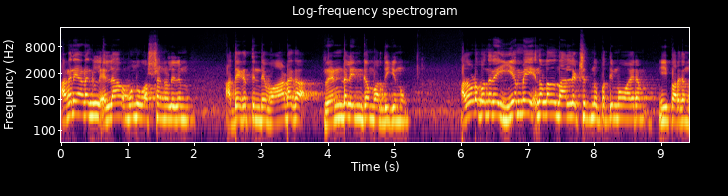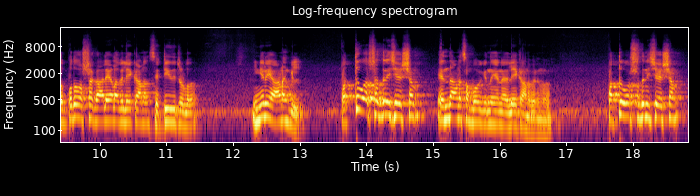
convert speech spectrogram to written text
അങ്ങനെയാണെങ്കിൽ എല്ലാ മൂന്ന് വർഷങ്ങളിലും അദ്ദേഹത്തിന്റെ വാടക റെന്റൽ ഇൻകം വർദ്ധിക്കുന്നു. അതോടൊപ്പം തന്നെ ഇ എം ഐ എന്നുള്ളത് നാല് ലക്ഷത്തി മുപ്പത്തി മൂവായിരം ഈ പറഞ്ഞ മുപ്പത് വർഷ കാലയളവിലേക്കാണ് സെറ്റ് ചെയ്തിട്ടുള്ളത്. ഇങ്ങനെയാണെങ്കിൽ പത്ത് വർഷത്തിന് ശേഷം എന്താണ് സംഭവിക്കുന്നത് ഞാൻ അതിലേക്കാണ് വരുന്നത്. പത്ത് വർഷത്തിന് ശേഷം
